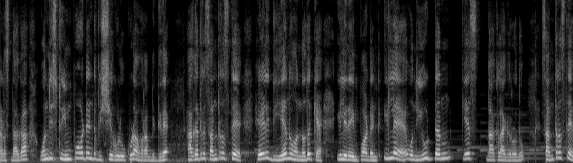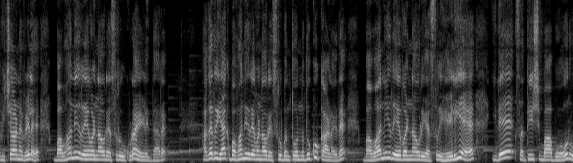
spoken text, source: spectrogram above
ನಡೆಸಿದಾಗ ಒಂದಿಷ್ಟು ಇಂಪಾರ್ಟೆಂಟ್ ವಿಷಯಗಳು ಕೂಡ ಹೊರಬಿದ್ದಿದೆ. ಹಾಗಾದರೆ ಸಂತ್ರಸ್ತೆ ಹೇಳಿದ್ದು ಏನು ಅನ್ನೋದಕ್ಕೆ ಇಲ್ಲಿದೆ ಇಂಪಾರ್ಟೆಂಟ್ ಇಲ್ಲೇ ಒಂದು ಯೂ ಟರ್ನ್ ಕೇಸ್ ದಾಖಲಾಗಿರೋದು. ಸಂತ್ರಸ್ತೆ ವಿಚಾರಣೆ ವೇಳೆ ಭವಾನಿ ರೇವಣ್ಣ ಅವರ ಹೆಸರು ಕೂಡ ಹೇಳಿದ್ದಾರೆ. ಹಾಗಾದರೆ ಯಾಕೆ ಭವಾನಿ ರೇವಣ್ಣ ಅವ್ರ ಹೆಸರು ಬಂತು ಅನ್ನೋದಕ್ಕೂ ಕಾರಣ ಇದೆ. ಭವಾನಿ ರೇವಣ್ಣ ಅವ್ರ ಹೆಸರು ಹೇಳಿಯೇ ಇದೇ ಸತೀಶ್ ಬಾಬು ಅವರು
